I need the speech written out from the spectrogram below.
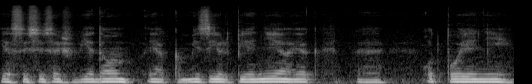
Jestli si jsi vědom, jak mizí lpění a jak eh, odpojení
